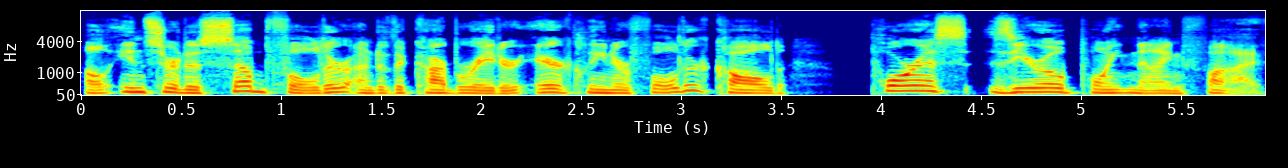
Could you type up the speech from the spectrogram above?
I'll insert a subfolder under the Carburetor Air Cleaner folder called porous 0.95.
